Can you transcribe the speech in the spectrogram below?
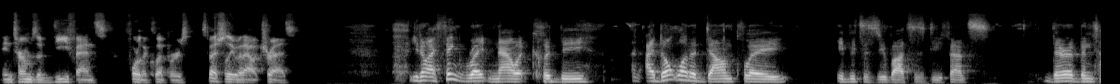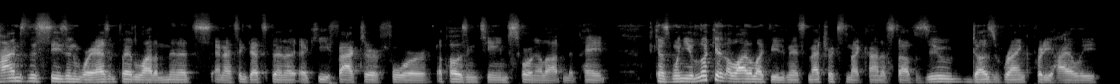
in terms of defense for the Clippers, especially without Trez? You know, I think right now it could be. I don't want to downplay Ivica Zubac's defense there have been times this season where he hasn't played a lot of minutes, and I think that's been a, a, key factor for opposing teams scoring a lot in the paint. Because when you look at a lot of like the advanced metrics and that kind of stuff, Zoo does rank pretty highly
